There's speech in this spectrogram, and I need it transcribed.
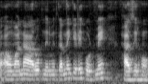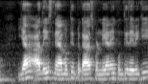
अवमानना आरोप निर्मित करने के लिए कोर्ट में हाजिर हों। यह आदेश न्यायमूर्ति प्रकाश पंड्या ने कुंती देवी की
